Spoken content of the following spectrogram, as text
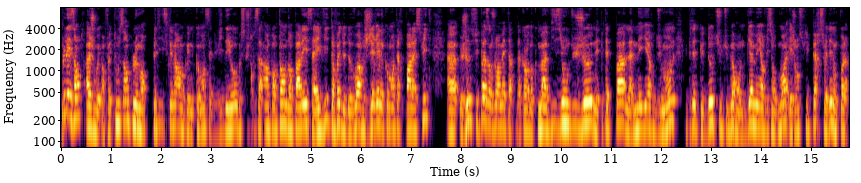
plaisante à jouer en fait tout simplement. Petit disclaimer avant que nous commence cette vidéo parce que je trouve ça important d'en parler ça évite en fait de devoir gérer les commentaires par la suite. Euh, je ne suis pas un joueur méta d'accord? Donc ma vision du jeu n'est peut-être pas la meilleure du monde et peut-être que d'autres youtubeurs ont une bien meilleure vision que moi et j'en suis persuadé. Donc voilà.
